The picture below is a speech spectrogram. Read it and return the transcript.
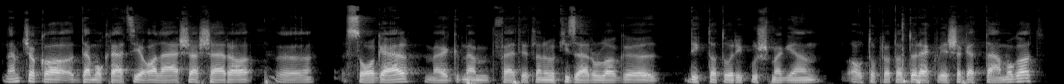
nem csak a demokrácia alásására ö, szolgál, meg nem feltétlenül kizárólag ö, diktatórikus, meg ilyen autokrata törekvéseket támogat.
